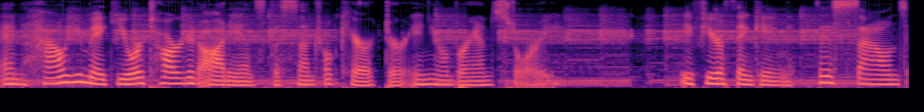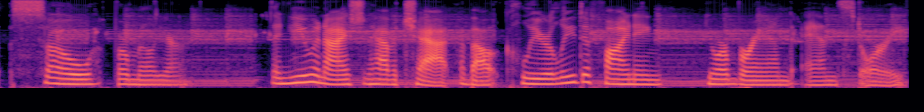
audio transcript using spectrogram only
and how you make your target audience the central character in your brand story. If you're thinking, this sounds so familiar, then you and I should have a chat about clearly defining your brand and story.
